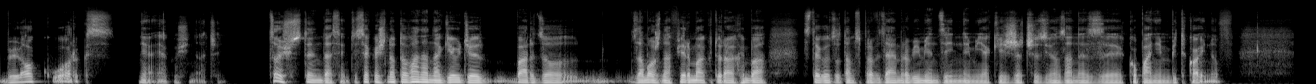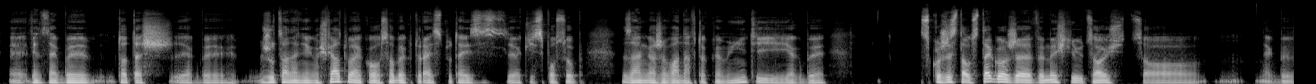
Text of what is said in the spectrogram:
Blockworks, nie, jakoś inaczej. Coś z tym deseń. To jest jakaś notowana na giełdzie bardzo zamożna firma, która chyba z tego, co tam sprawdzałem, robi między innymi jakieś rzeczy związane z kopaniem bitcoinów. E, więc jakby to też jakby rzuca na niego światło jako osobę, która jest tutaj w jakiś sposób zaangażowana w to community i jakby skorzystał z tego, że wymyślił coś, co jakby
